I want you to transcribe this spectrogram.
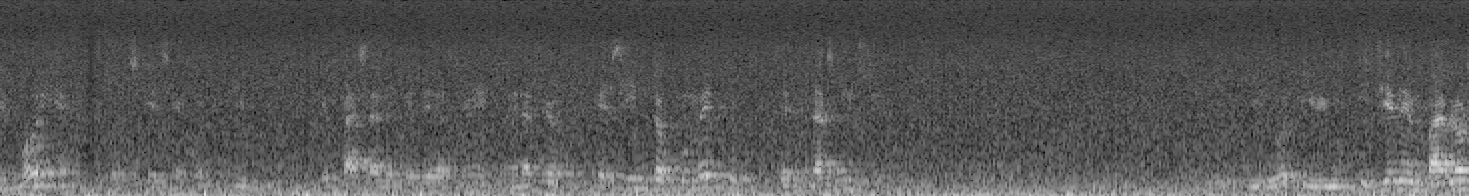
memoria y conciencia colectiva, que pasa de generación en generación, que sin documento se transmite. Y, tienen valor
